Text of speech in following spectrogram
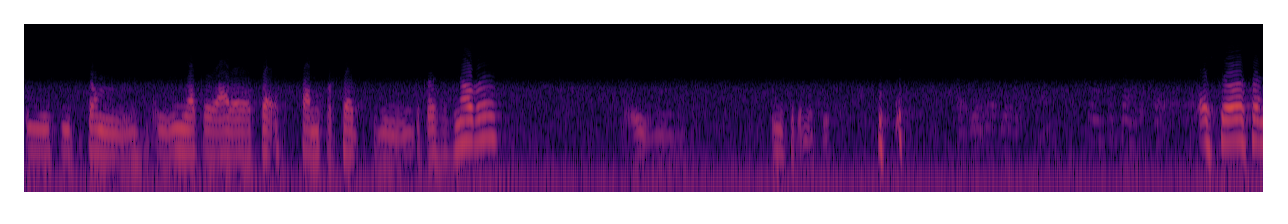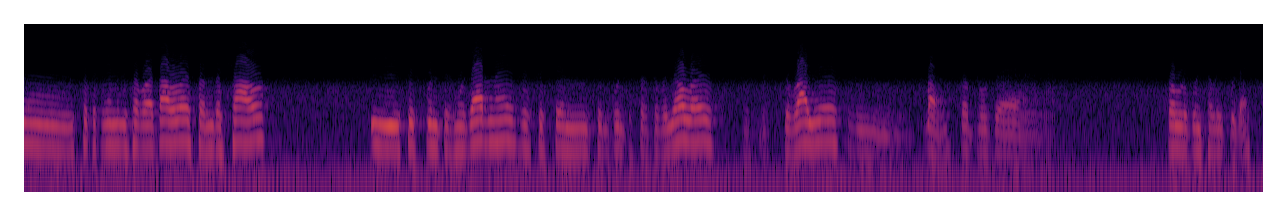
i aquí tothom, n'hi ha que ara fan cursets de coses noves i, i no sé què més dir. això són, això que tenim aquí sobre la taula són dos xals i fes puntes modernes, després fem, fem puntes per tovalloles, tovalles, bueno, tot el que, tot el que se li acudeix.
